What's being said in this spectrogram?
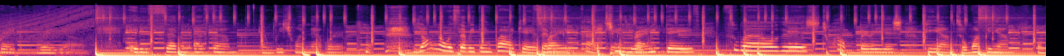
Break Radio. 87 FM Reach One Network. Y'all know it's Everything Podcast, Everything right? Podcast, Catch me here right. weekdays, 12-ish, 12.30ish p.m. to 1 p.m. on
